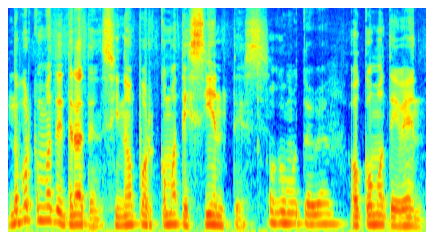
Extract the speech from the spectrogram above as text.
No por cómo te traten, sino por cómo te sientes O como te ven. o cómo te ven.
